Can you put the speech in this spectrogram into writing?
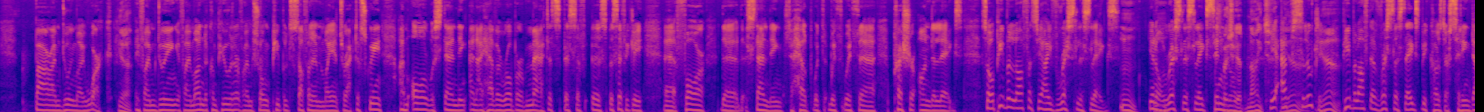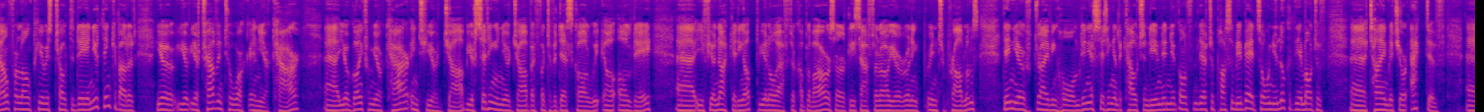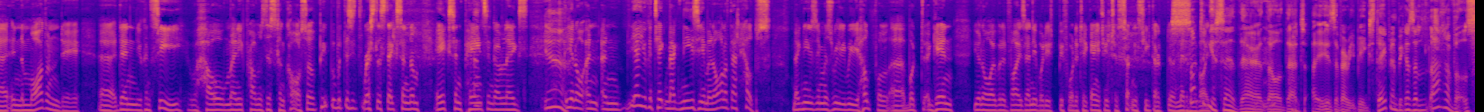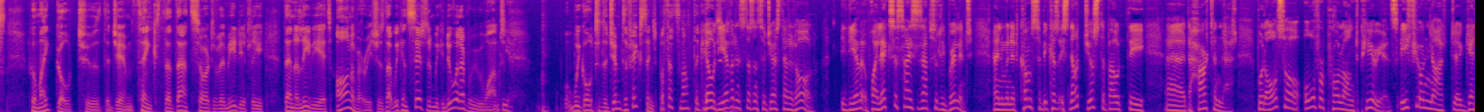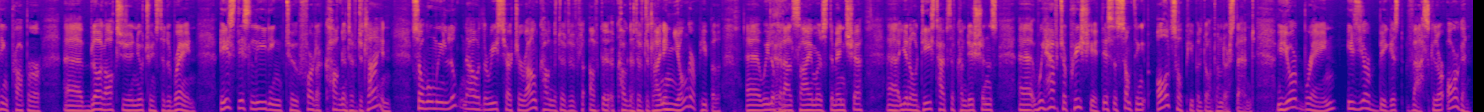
bar I'm doing my work. Yeah. If I'm doing, if I'm on the computer, if I'm showing people stuff on my interactive screen, I'm always standing, and I have a rubber mat that's uh, specifically uh, for the, the standing to help with with with uh, pressure on the legs. So people often say I've restless legs. You know, restless leg syndrome, Mm. Especially at night. Yeah, Yeah, absolutely. yeah. People often have restless legs because they're sitting down for long periods throughout the day. And you think about it, you're you're, you're traveling to work in your car, uh, you're going from your car into your job, you're sitting in your job in front of a desk all we, all, all day. Uh, if you're not getting up, you know, after a couple of hours or at least after an hour, you're running into problems. Then you're driving home. Then you're sitting on the couch in the evening. Then you're going from there to possibly bed. So when you look at the amount of uh, time that you're active uh, in the modern day, uh, then you can see how many problems this can cause. So people with this restless leg syndrome, aches and pains in their legs, Yeah. you know, and, and yeah, you can take magnesium and all of that helps. Magnesium is really, really helpful. Uh, but again, you know, I would advise anybody before they take anything to certainly seek their uh, medical Something advice. you said there, though, that uh, a very big statement because a lot of us who might go to the gym think that that sort of immediately then alleviates all of our issues, that we can sit and we can do whatever we want. We go to the gym to fix things, but that's not the case. No, the evidence doesn't suggest that at all. The while exercise is absolutely brilliant, and when it comes to because it's not just about the uh, the heart and that, but also over prolonged periods. If you're not uh, getting proper uh, blood, oxygen, nutrients to the brain, is this leading to further cognitive decline? So when we look now at the research around cognitive of the cognitive decline in younger people, uh, we look at Alzheimer's, dementia, uh, you know these types of conditions. Uh, we have to appreciate this is something also people don't understand. Your brain is your biggest vascular organ.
